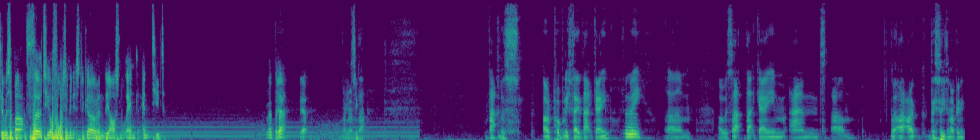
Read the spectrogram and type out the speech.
There was about thirty or forty minutes to go, and the Arsenal end emptied. Remember Yeah. that? Yep. I remember Amazing. that. That was, I would probably say that game for Mm. me. Um, I was at that game, and um, I, I this season I've been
